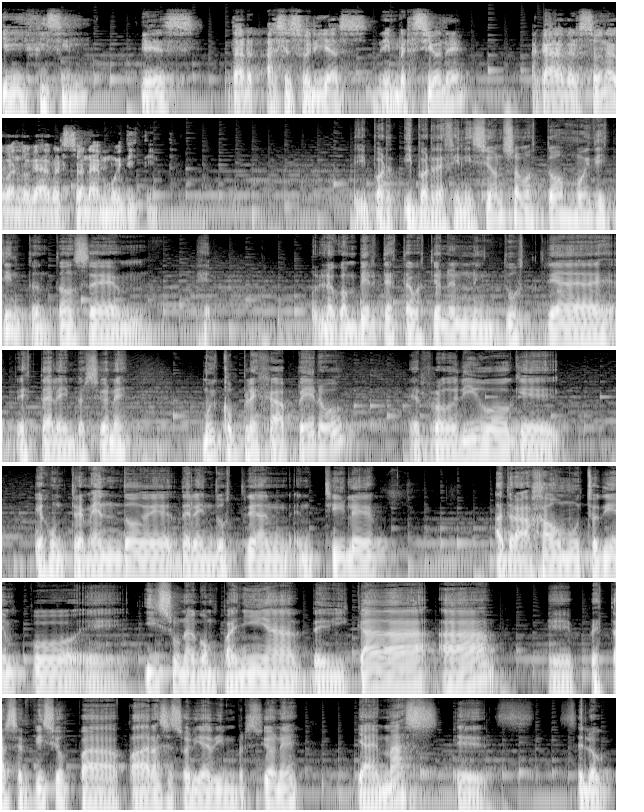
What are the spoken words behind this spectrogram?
qué difícil es dar asesorías de inversiones a cada persona cuando cada persona es muy distinta. Y por, y por definición somos todos muy distintos, entonces eh, lo convierte esta cuestión en una industria esta de las inversiones muy compleja, pero eh, Rodrigo, que, es un tremendo de, la industria en, Chile, ha trabajado mucho tiempo, eh, hizo una compañía dedicada a prestar servicios para dar asesoría de inversiones y además se, lo,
